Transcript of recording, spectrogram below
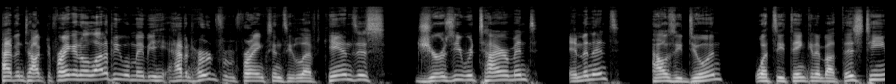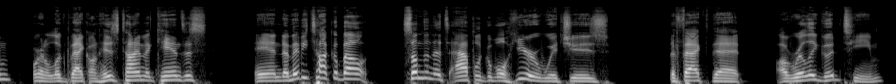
Haven't talked to Frank. I know a lot of people maybe haven't heard from Frank since he left Kansas. Jersey retirement imminent. How's he doing? What's he thinking about this team? We're going to look back on his time at Kansas and uh, maybe talk about something that's applicable here, which is the fact that a really good team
